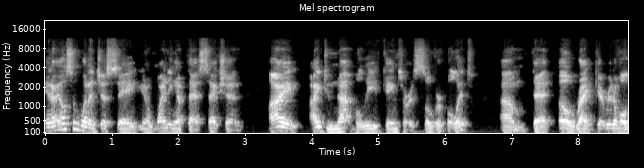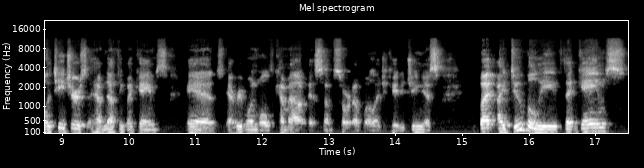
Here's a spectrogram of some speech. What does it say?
And I also want to just say, you know, winding up that section, I I do not believe games are a silver bullet. Um, that oh right, get rid of all the teachers and have nothing but games, and everyone will come out as some sort of well-educated genius. But I do believe that games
